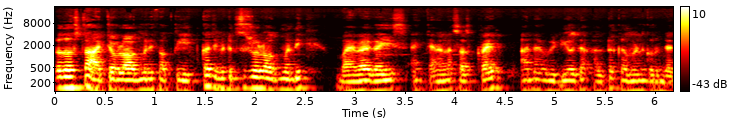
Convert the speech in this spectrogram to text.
तर दोस्त आजच्या ब्लॉगमध्ये फक्त इतकाच. भेटत दुसऱ्या ब्लॉगमध्ये बाय बाय गाईस आणि चॅनलला सबस्क्राईब आणि व्हिडिओच्या खालतं कमेंट करून द्या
